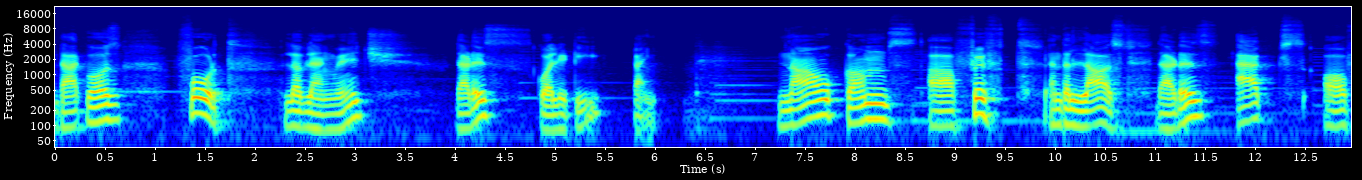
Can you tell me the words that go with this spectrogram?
That was fourth love language that is quality time now comes a fifth and the last that is acts of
